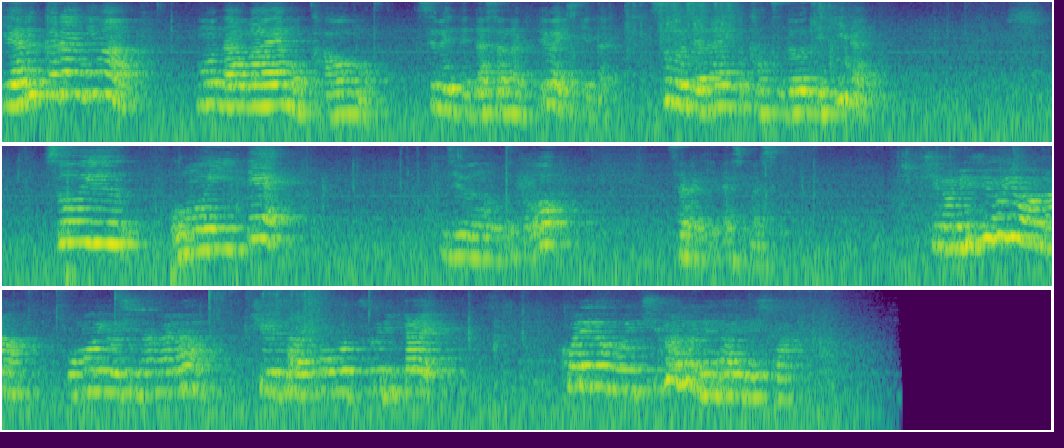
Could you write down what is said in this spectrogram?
やるからにはもう名前も顔も全て出さなくてはいけない。そうじゃないと活動できない。そういう思いで自分のことをさらけ出しました血の滲むような思いをしながら救済法を作りたい。これがもう一番の願いでした。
